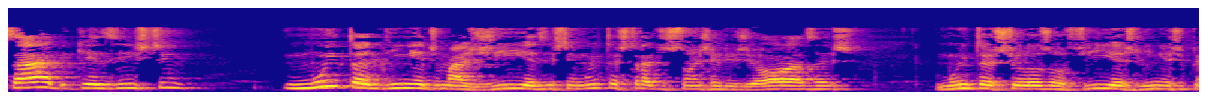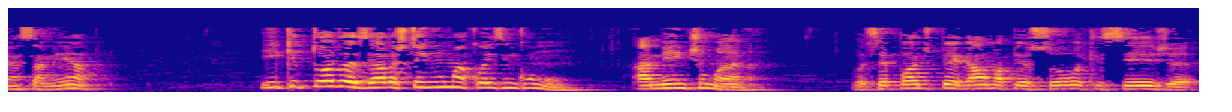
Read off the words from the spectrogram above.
sabe que existem muita linha de magia, existem muitas tradições religiosas, muitas filosofias, linhas de pensamento, e que todas elas têm uma coisa em comum: a mente humana. Você pode pegar uma pessoa que seja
